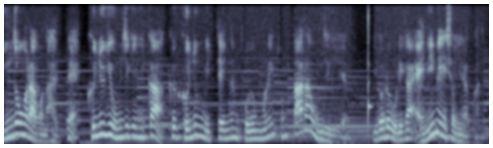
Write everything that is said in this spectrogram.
운동을 하거나 할 때 근육이 움직이니까 그 근육 밑에 있는 보형물이 좀 따라 움직이게 해요. 이거를 우리가 애니메이션이라고 하는데요.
